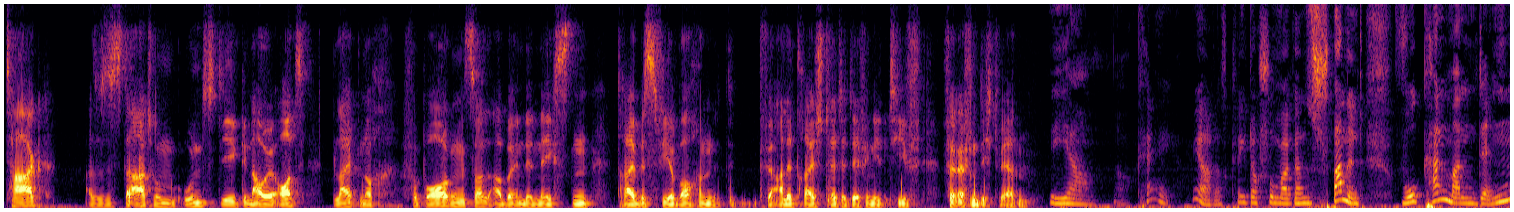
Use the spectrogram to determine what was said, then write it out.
Tag, also das Datum und die genaue Ort bleibt noch verborgen, soll aber in den nächsten drei bis vier Wochen für alle drei Städte definitiv veröffentlicht werden. Ja, okay. Ja, das klingt doch schon mal ganz spannend. Wo kann man denn,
